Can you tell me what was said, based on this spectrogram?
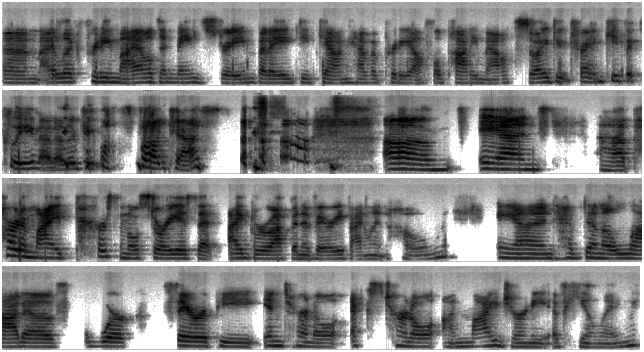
Um, I look pretty mild and mainstream, but I deep down have a pretty awful potty mouth. So I do try and keep it clean on other people's podcasts. um, and uh, part of my personal story is that I grew up in a very violent home and have done a lot of work, therapy, internal, external on my journey of healing.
